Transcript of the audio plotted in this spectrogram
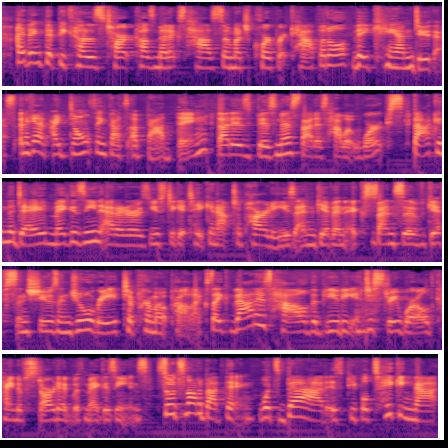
I think that because Tarte Cosmetics has so much corporate capital, they can do this. And again, I don't think that's a bad thing. That is business, that is how it works. Back in the day, magazine editors used to get taken out to parties and given expensive gifts and shoes and jewelry to promote products. Like that is how the beauty industry world kind of started with magazines. So it's not a bad thing. What's bad is people taking that,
